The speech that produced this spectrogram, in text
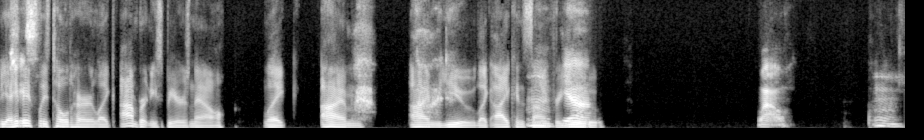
Yeah, he she's- basically told her like, "I'm Britney Spears now. Like, I'm, I'm God. you. Like, I can sign Mm, for yeah. you." Wow. Mm.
